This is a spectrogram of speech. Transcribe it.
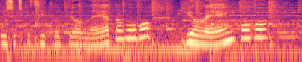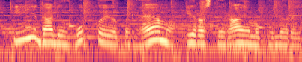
трішечки світло-фіолетового, біленького. І далі губкою беремо і розтираємо кольори.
